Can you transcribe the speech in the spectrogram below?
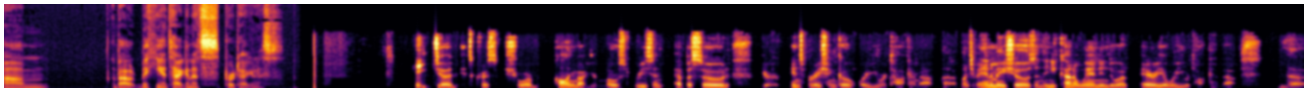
um, about making antagonists protagonists. Hey, Judd, it's Chris Shorb calling about your most recent episode, your inspiration goat, where you were talking about a bunch of anime shows, and then you kind of went into an area where you were talking about the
